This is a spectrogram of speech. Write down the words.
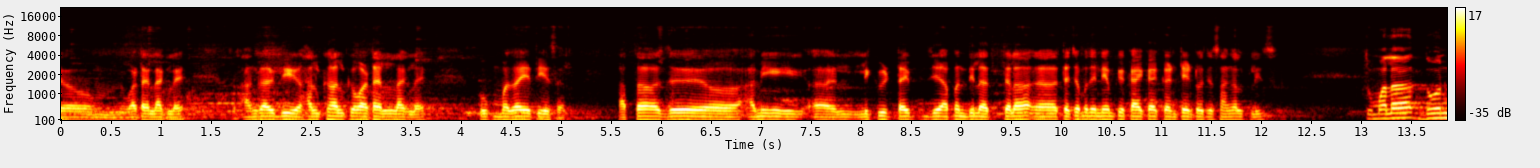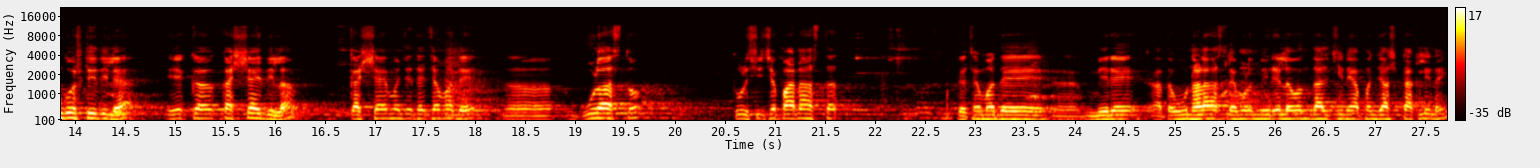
अम, वाटायला लागलं आहे अंग अगदी हलकं हलकं वाटायला लागलं आहे खूप मजा येते सर. आता जे अ, आम्ही लिक्विड टाईप जे आपण दिलात त्याला अ, त्याच्यामध्ये नेमके काय काय कंटेंट होते सांगाल प्लीज तुम्हाला दोन गोष्टी दिल्या. एक अ, कषाय दिला. कषाय म्हणजे त्याच्यामध्ये गुळ असतो तुळशीचे पानं असतात. त्याच्यामध्ये मिरे आता उन्हाळा असल्यामुळे मिरे लवंग दालचिनी आपण जास्त टाकली नाही.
